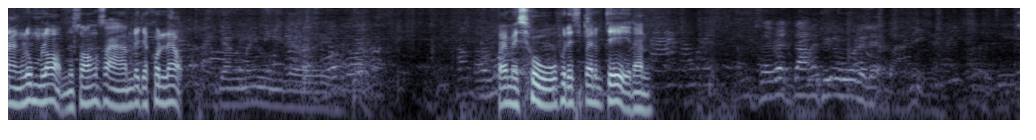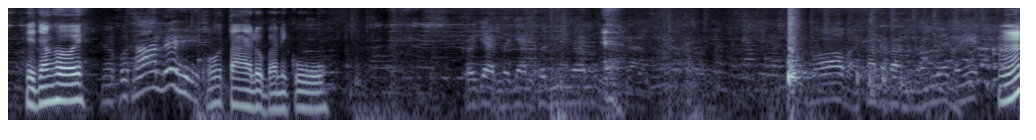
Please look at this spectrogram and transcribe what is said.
นั่งลุ่มรอบหนึ่งสองสามได้จะคนแล้ว ยังไม่มีเลย ไปไม่ชูผู้ใดสิไปน้ำเจ๊นั่นใส่เวทดำซีโอเลยแหละเห็นยังเฮ้ยเดี๋ยวเขาทานเลยโอ้ตายหลบอันนี้กูก็ยันไปยันคนมีเงินบ่ไปกันกันนี้เลยหืม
